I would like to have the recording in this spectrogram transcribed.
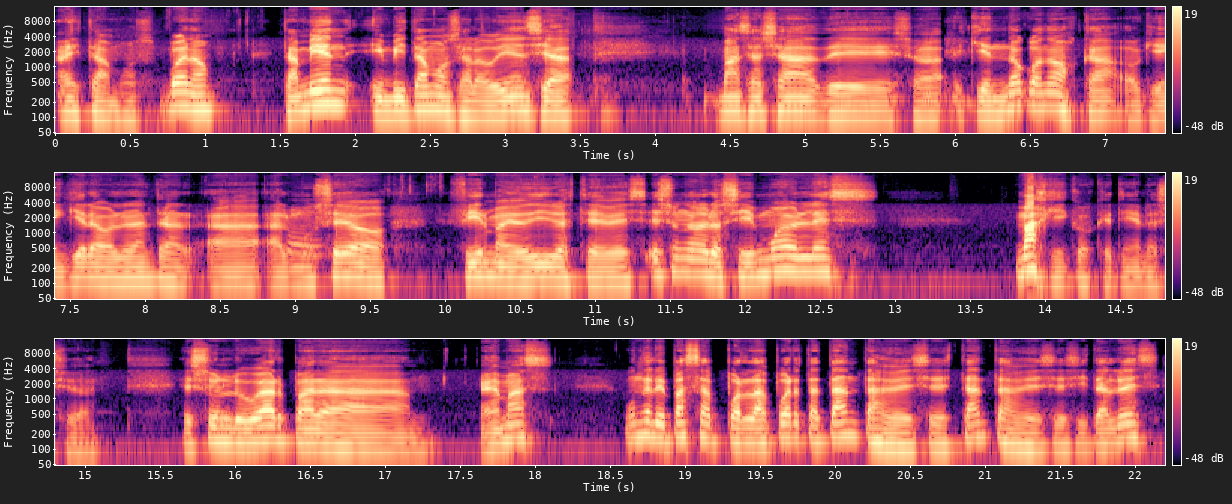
Ahí estamos. Bueno, también invitamos a la audiencia, más allá de eso, quien no conozca o quien quiera volver a entrar al Museo Firma de Odilio Esteves, es uno de los inmuebles mágicos que tiene la ciudad. Es un lugar para... Además, uno le pasa por la puerta tantas veces, tantas veces, y tal vez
